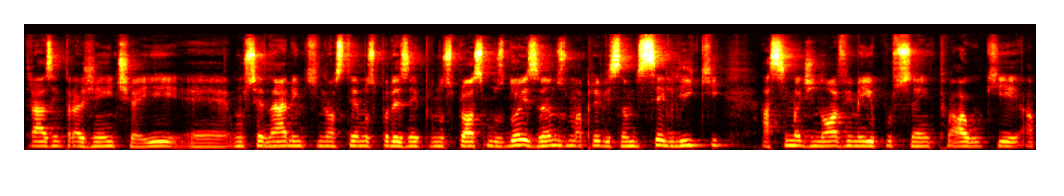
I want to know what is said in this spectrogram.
trazem para a gente aí é, um cenário em que nós temos, por exemplo, nos próximos dois anos, uma previsão de Selic acima de 9,5%, algo que a,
